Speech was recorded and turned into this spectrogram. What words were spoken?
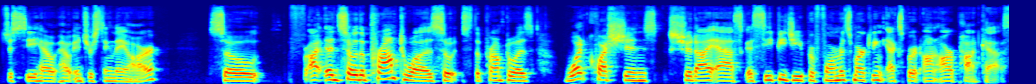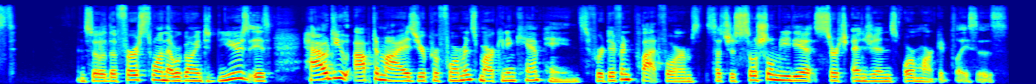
just see how how interesting they are. So and so the prompt was so the prompt was what questions should i ask a cpg performance marketing expert on our podcast and so the first one that we're going to use is how do you optimize your performance marketing campaigns for different platforms such as social media search engines or marketplaces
